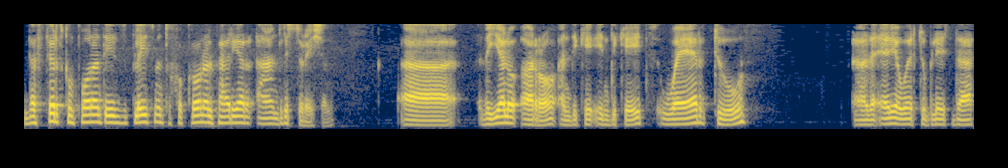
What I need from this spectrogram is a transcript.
The third component is placement of a coronal barrier and restoration. Uh, the yellow arrow indicates where to uh, the area where to place the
